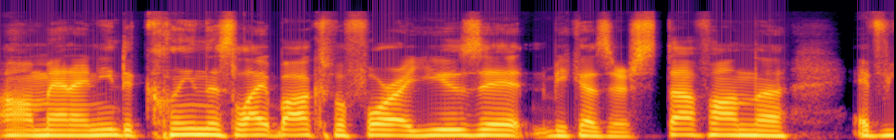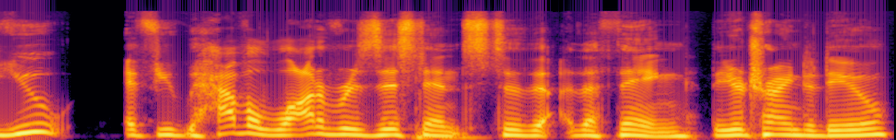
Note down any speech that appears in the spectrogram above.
oh man, I need to clean this light box before I use it because there's stuff on the. If you if you have a lot of resistance to the the thing that you're trying to do,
